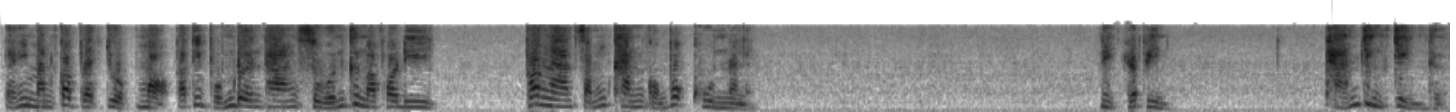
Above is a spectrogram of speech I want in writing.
แต่นี่มันก็ประจวบเหมาะกับที่ผมเดินทางสวนขึ้นมาพอดี เพราะงานสำคัญของพวกคุณนั่นแหละนี่ระพิน ถามจริง ๆ เถอะ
